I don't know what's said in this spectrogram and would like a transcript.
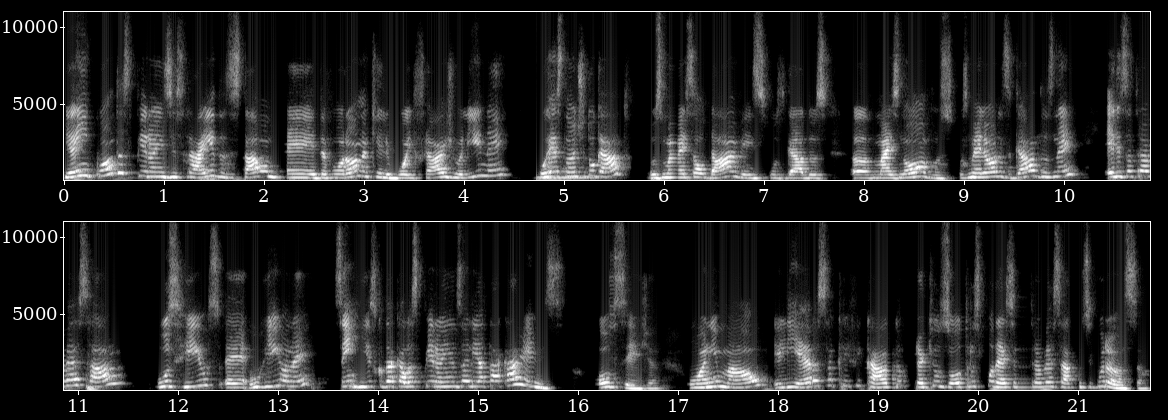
E aí, enquanto as piranhas distraídas estavam é, devorando aquele boi frágil ali, né, o restante do gado, os mais saudáveis, os gados uh, mais novos, os melhores gados, né, eles atravessaram os rios, é, o rio, né, sem risco daquelas piranhas ali atacar eles. Ou seja, um animal ele era sacrificado para que os outros pudessem atravessar com segurança.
